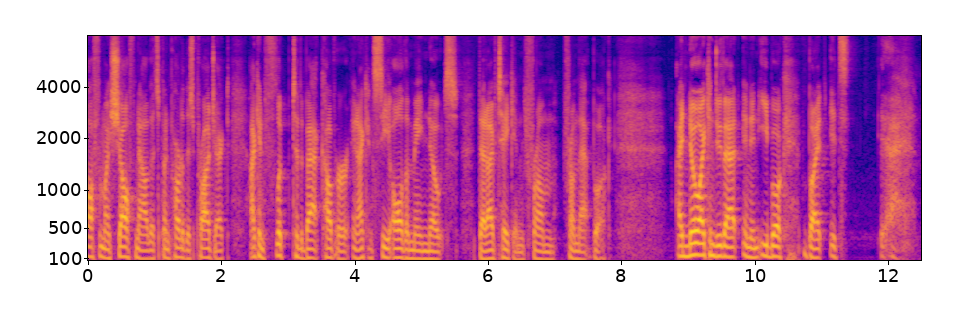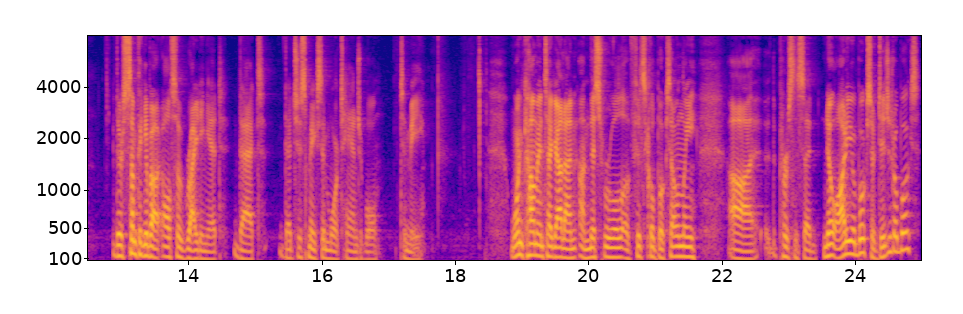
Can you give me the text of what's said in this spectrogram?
off of my shelf now that's been part of this project. I can flip to the back cover and I can see all the main notes that I've taken from from that book. I know I can do that in an ebook, but it's yeah, there's something about also writing it that that just makes it more tangible to me. One comment I got on on this rule of physical books only, uh, the person said, "No audiobooks or digital books."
